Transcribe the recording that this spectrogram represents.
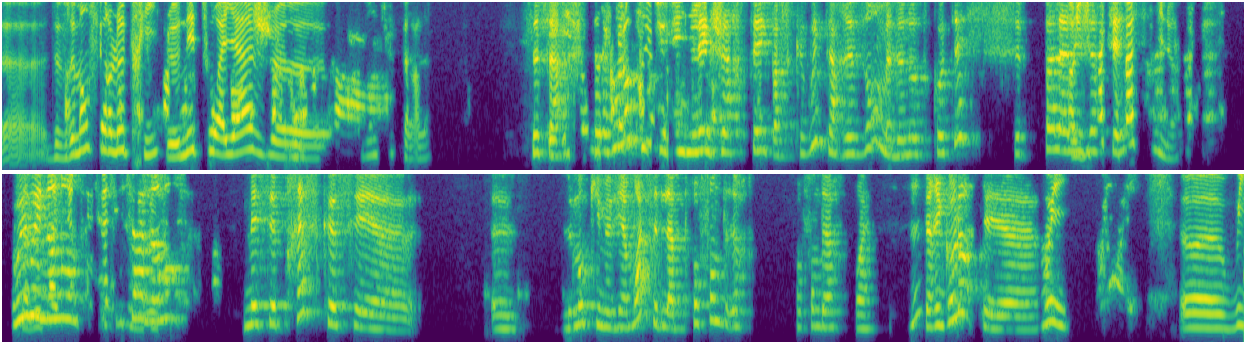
de vraiment faire le tri, le nettoyage dont tu parles. C'est ça. C'est rigolo que tu dis une légèreté, parce que oui, tu as raison, mais de notre côté, c'est pas la légèreté. Je dis pas que c'est facile. Oui, oui, non, non, c'est ça, non, non. Mais c'est presque, c'est euh, euh, le mot qui me vient moi, c'est de la profondeur. Profondeur, ouais. Hmm? C'est rigolo, c'est. Euh, oui. oui.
